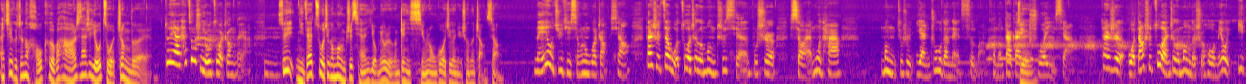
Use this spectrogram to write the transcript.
哎，这个真的好可怕，而且它是有佐证的哎。对呀，它就是有佐证的呀。嗯。所以你在做这个梦之前，有没有有人跟你形容过这个女生的长相？没有具体形容过长相，但是在我做这个梦之前，不是小 M 她梦就是眼住的那次嘛，可能大概有说一下。但是我当时做完这个梦的时候，我没有一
